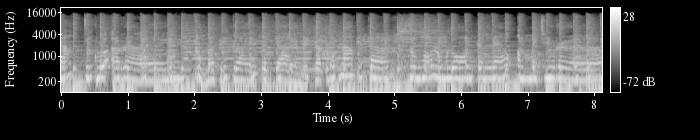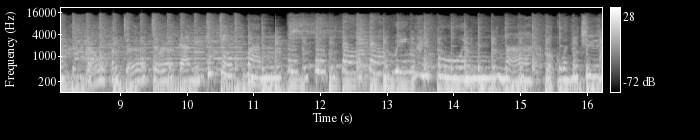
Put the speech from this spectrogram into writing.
จ๊ะจะกลัวอะไร เข้ามาใกล้ๆก็ได้ไม่กัดรถหน้าเธอรวมหัวลงโลนกันแล้วเอาไม่ใช่เรอ เราต้องเจอเจอกันทุกๆวันวิ่งให้ป่วนมาก็ควรให้ชื่น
